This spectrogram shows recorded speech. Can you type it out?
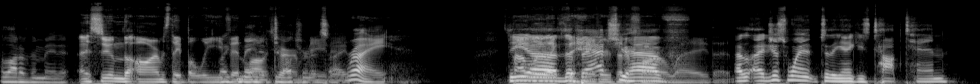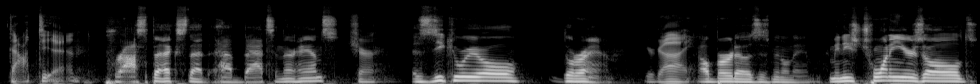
A lot of them made it. I assume the arms they believe Like, in made it to long term alternate made it. Right. The uh, like, the, hitters batch that you have. away that- I, I just went to the Yankees top ten Top ten. Prospects that have bats in their hands. Sure. Ezequiel Duran. Your guy. Alberto is his middle name. I mean, he's 20 years old,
